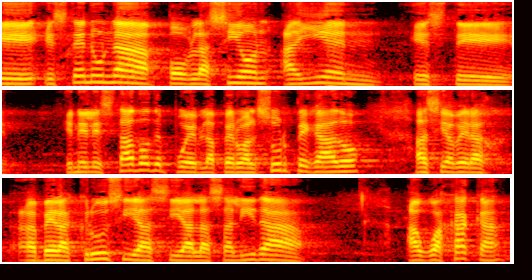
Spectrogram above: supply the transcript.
eh, está en una población ahí en, este, en el estado de Puebla, pero al sur pegado hacia Veracruz y hacia la salida a Oaxaca.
